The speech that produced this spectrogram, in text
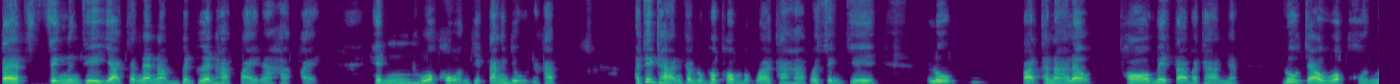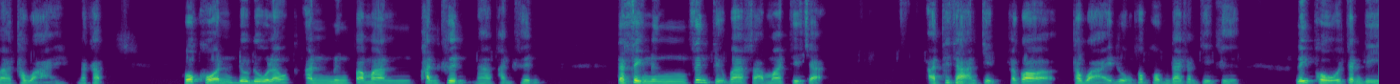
แต่สิ่งหนึ่งที่อยากจะแนะนำเพื่อนๆหากไปนะหากไป เห็นหัวโขนที่ตั้งอยู่นะครับ อธิษฐานกับหลวงพ่อพรมบอกว่าถ้าหากว่าสิ่งที่ลูกปรารถนาแล้วพ่อเมตตาประทานเนี่ยลูกจะเอาหัวโขนมาถวายนะครับ หัวโขนดูๆแล้วอันหนึงประมาณพันขึ้นนะพันขึ้น แต่สิ่งหนึ่งซึ่งถือว่าสามารถที่จะ อธิษฐานจิต แล้วก็ถวายหลวงพ่อพรมได้ทันทีคือริโพจันดี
